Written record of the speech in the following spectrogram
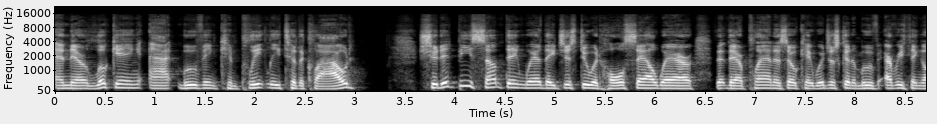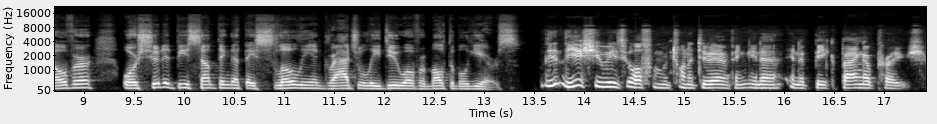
and they're looking at moving completely to the cloud, should it be something where they just do it wholesale, where their plan is okay, we're just going to move everything over, or should it be something that they slowly and gradually do over multiple years? The, the issue is often we're trying to do everything in a in a big bang approach.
